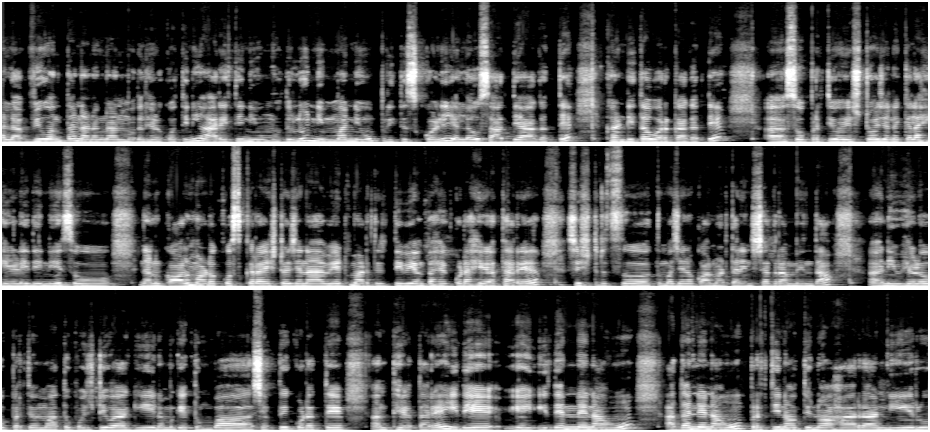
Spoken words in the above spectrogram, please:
ಐ ಲವ್ ಯು ಅಂತ ನನಗೆ ನಾನು ಮೊದಲು ಹೇಳ್ಕೊತೀನಿ. ಆ ರೀತಿ ನೀವು ಮೊದಲು ನಿಮ್ಮ ನೀವು ಪ್ರೀತಿಸ್ಕೊಳ್ಳಿ. ಎಲ್ಲವೂ ಸಾಧ್ಯ ಆಗುತ್ತೆ. ಖಂಡಿತ ವರ್ಕ್ ಆಗುತ್ತೆ. ಸೊ, ಪ್ರತಿಯೊ, ಎಷ್ಟೋ ಜನಕ್ಕೆಲ್ಲ ಹೇಳಿದ್ದೀನಿ. ಸೊ, ನಾನು ಕಾಲ್ ಮಾಡೋಕ್ಕೋಸ್ಕರ ಎಷ್ಟೋ ಜನ ವೇಟ್ ಮಾಡ್ತಿರ್ತೀವಿ ಅಂತ ಕೂಡ ಹೇಳ್ತಾರೆ. ಸಿಸ್ಟರ್ಸ್ ತುಂಬ ಜನ ಕಾಲ್ ಮಾಡ್ತಾರೆ. ಇನ್ಸ್ಟಾಗ್ರಾಮ್ನಿಂದ ನೀವು ಹೇಳೋ ಪ್ರತಿಯೊಂದು ಮಾತು ಪಾಸಿಟಿವ್ ಆಗಿ ನಮಗೆ ತುಂಬ ಶಕ್ತಿ ಕೊಡುತ್ತೆ ಅಂತ ಹೇಳ್ತಾರೆ. ಇದೇ ಇದನ್ನೇ ನಾವು, ಅದನ್ನೇ ನಾವು ಪ್ರತಿ ನಾವು ತಿನ್ನೋ ಆಹಾರ, ನೀರು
